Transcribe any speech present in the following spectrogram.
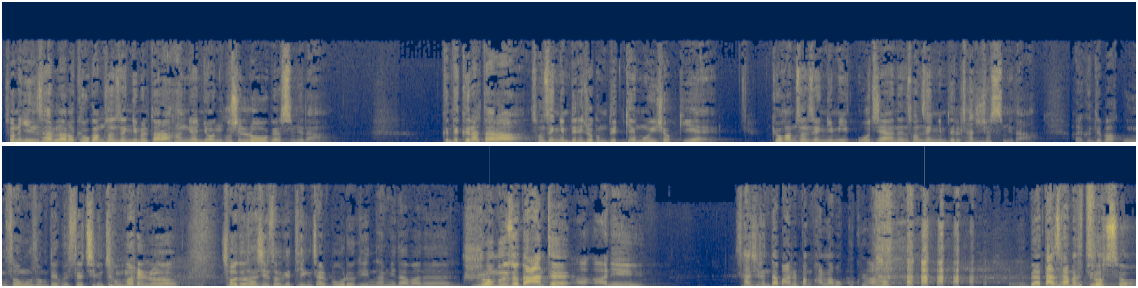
저는 인사를 하러 교감 선생님을 따라 학년 연구실로 갔습니다. 근데 그날따라 선생님들이 조금 늦게 모이셨기에 교감 선생님이 오지 않은 선생님들을 찾으셨습니다. 아니 근데 막 웅성웅성 되고 있어요. 지금 정말로 저도 사실 소개팅 잘 모르긴 합니다만은 그러면서 나한테 아, 아니 사실은 나 마늘빵 발라 먹고 그래. 내가 딴 사람한테 들었어.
